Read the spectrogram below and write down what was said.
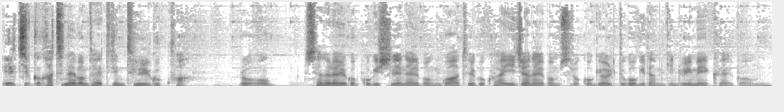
1집과 같은 앨범 타이틀인 들국화로 새 노래 7곡이 실린 앨범과 들국화 이전 앨범 수록곡 12곡이 담긴 리메이크 앨범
